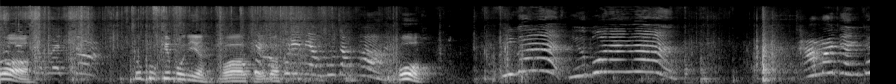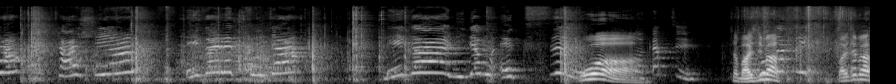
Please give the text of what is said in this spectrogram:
우와. 했다. 또 포켓몬이야. 와, 대박. 프리미엄 소장판. 오! 이거는 이번에는 자마젠타, 자시안, 메가레쿠쟈, 내가 리자몽 X. 우와. 어, 딱지. 자 마지막 마지막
